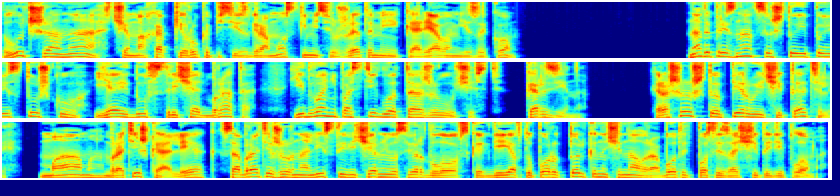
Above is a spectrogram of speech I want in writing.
лучше она, чем охапки рукописей с громоздкими сюжетами и корявым языком. Надо признаться, что и повестушку «Я иду встречать брата» едва не постигла та же участь — корзина. Хорошо, что первые читатели, Мама, братишка Олег, собратья-журналисты вечернего Свердловска, где я в ту пору только начинал работать после защиты диплома.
